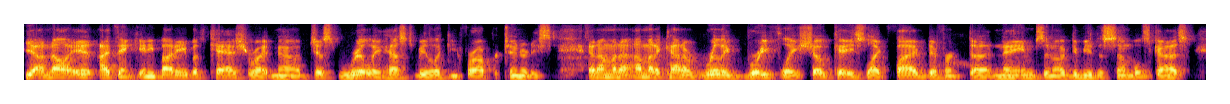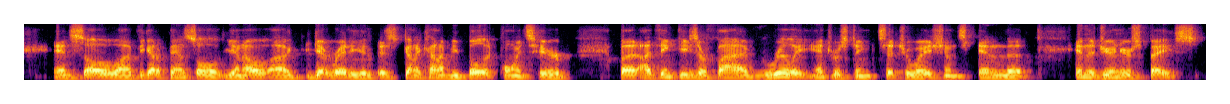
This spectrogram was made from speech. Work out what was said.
Yeah, no, it, I think anybody with cash right now just really has to be looking for opportunities. And I'm gonna I'm gonna kind of really briefly showcase like five different uh, names, and I'll give you the symbols, guys. And so, uh, if you got a pencil, you know, uh, get ready. It's going to kind of be bullet points here. But I think these are five really interesting situations in the in the junior space.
